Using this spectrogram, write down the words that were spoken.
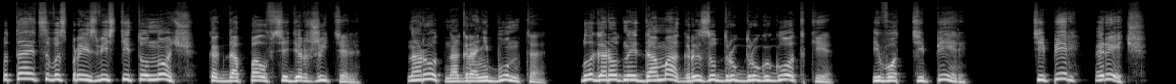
«Пытается воспроизвести ту ночь, когда пал Вседержитель. Народ на грани бунта, благородные дома грызут друг другу глотки. И вот теперь... Теперь речь».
